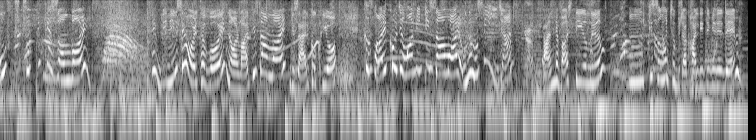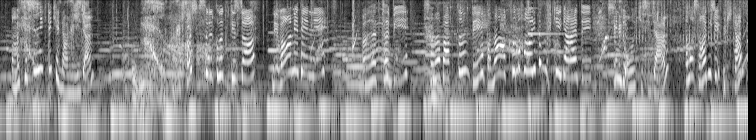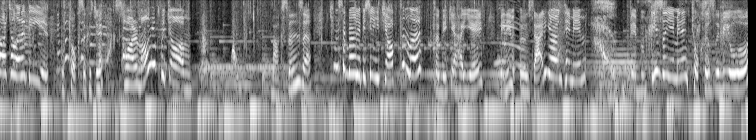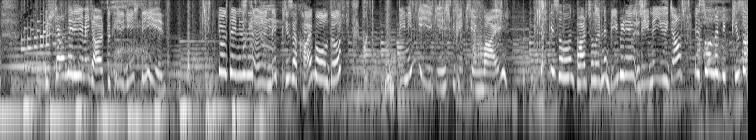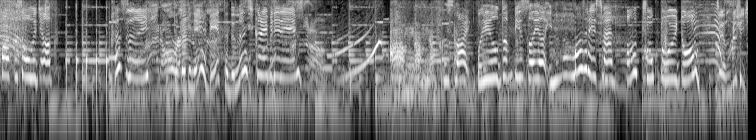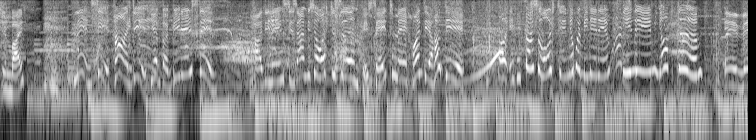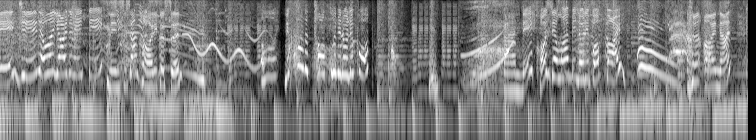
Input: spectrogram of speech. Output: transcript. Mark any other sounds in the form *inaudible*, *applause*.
Of küçük bir pizzam var. Benimse orta boy normal pizzam var. Güzel kokuyor. Kızlar kocaman bir pizzam var. Onu nasıl yiyeceğim? Benle başlayalım. Hmm, pizzamı çabucak halledebilirim. Ama kesinlikle kelamlayacağım. Hoş sırıklık pizza. Devam et anne. Aa, tabii. Sana baktım ve bana aklıma harika bir fikir geldi. Şimdi onu keseceğim. Ama sadece üçgen parçaları değil. Bu çok sıkıcı. Sarmal yapacağım. Baksanıza. Kimse böyle bir şey hiç yaptı mı? Tabii ki hayır. Benim özel yöntemim. Ve bu pizza yemenin çok hızlı bir yolu. Üçgenleri yemek artık ilginç değil. Gözlerinizin önünde pizza kayboldu. Benim de ilginç bir fikrim var. Tüm pizzaların parçalarını birbirinin üzerine yığacağım ve sonra bir pizza pastası olacak. Hazır. Tutabilir ve tadını çıkarabilirim. Kızlar bayıldım pizzaya. İnanılmaz resmen. Ama çok doydum. Cıl bir fikrim var. Nancy hadi yapabilirsin. Hadi Nancy sen bir savaşçısın. Pes etme hadi hadi. Aa, evet ben savaşçıyım yapabilirim. Yedim yaptım. Evet Jill ona yardım etti. Nancy sen harikasın. Ay ne kadar da tatlı bir lollipop. Bende kocaman bir lollipop var. *laughs* Aynen.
